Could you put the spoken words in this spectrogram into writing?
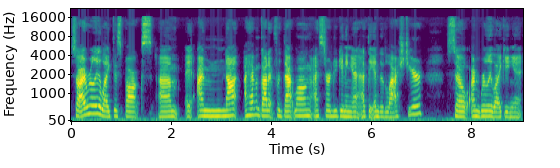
So I really like this box. Um, I'm not, I haven't got it for that long. I started getting it at the end of last year. So I'm really liking it.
